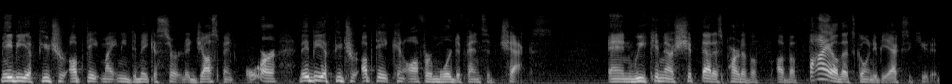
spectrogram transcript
Maybe a future update might need to make a certain adjustment, or maybe a future update can offer more defensive checks. And we can now ship that as part of a, of a file that's going to be executed.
